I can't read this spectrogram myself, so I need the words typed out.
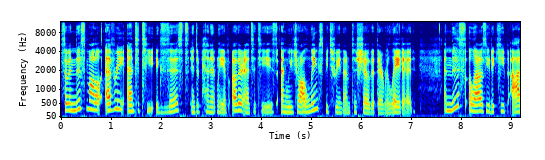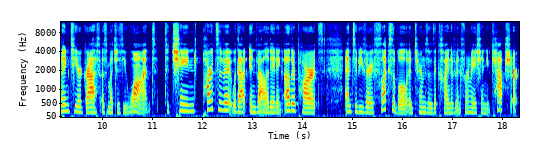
So in this model, every entity exists independently of other entities, and we draw links between them to show that they're related. And this allows you to keep adding to your graph as much as you want, to change parts of it without invalidating other parts, and to be very flexible in terms of the kind of information you capture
